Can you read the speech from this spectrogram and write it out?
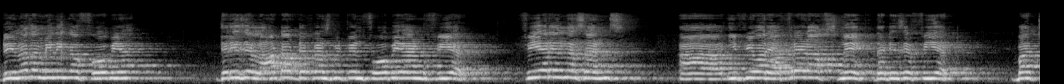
Do you know the meaning of phobia? There is a lot of difference between phobia and fear. Fear, in the sense, uh, if you are afraid of snake, that is a fear. But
